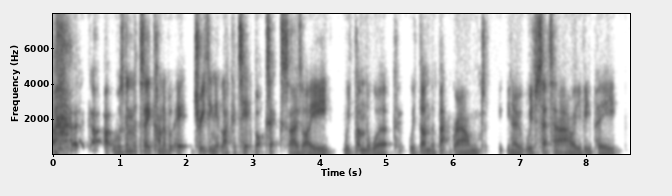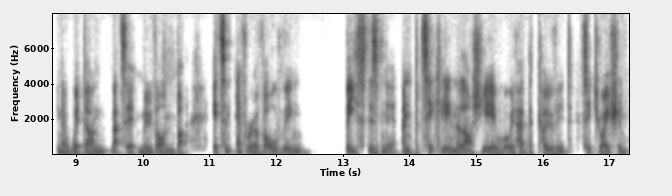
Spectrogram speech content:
I was going to say, kind of it, treating it like a tick box exercise, i.e., we've done the work, we've done the background, you know, we've set out our EVP, you know, we're done, that's it, move on. But it's an ever evolving beast, isn't it? And particularly in the last year where we've had the COVID situation,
